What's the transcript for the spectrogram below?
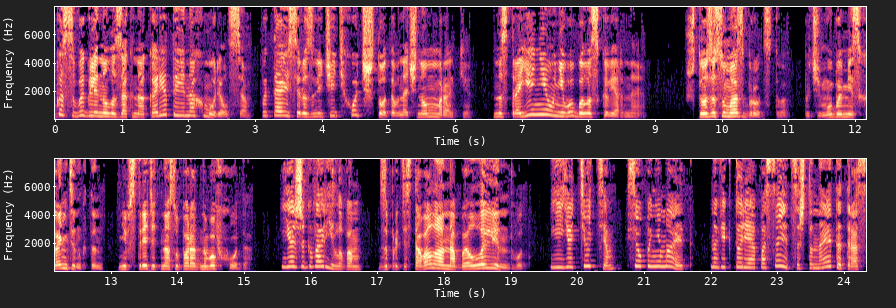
Лукас выглянул из окна кареты и нахмурился, пытаясь различить хоть что-то в ночном мраке. Настроение у него было скверное. «Что за сумасбродство? Почему бы мисс Хантингтон не встретить нас у парадного входа?» «Я же говорила вам», — запротестовала Аннабелла Линдвуд. «Ее тетя все понимает, но Виктория опасается, что на этот раз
